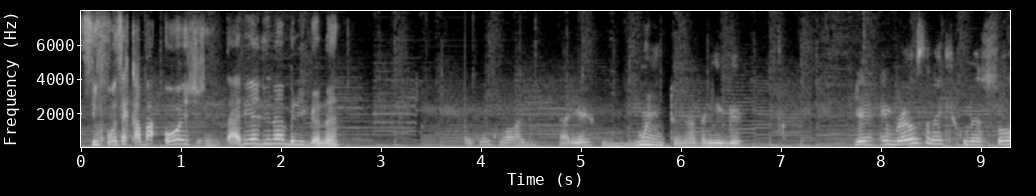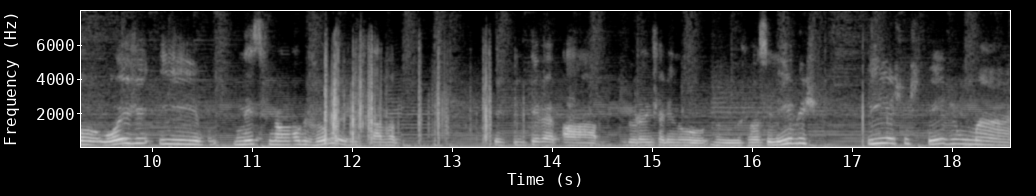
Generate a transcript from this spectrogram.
se fosse acabar hoje, estaria ali na briga, né? Eu concordo, estaria muito na briga. Jalen Brunson, né, que começou hoje e nesse final do jogo a gente estava ele teve a, durante ali no, nos lances livres e a gente teve uma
